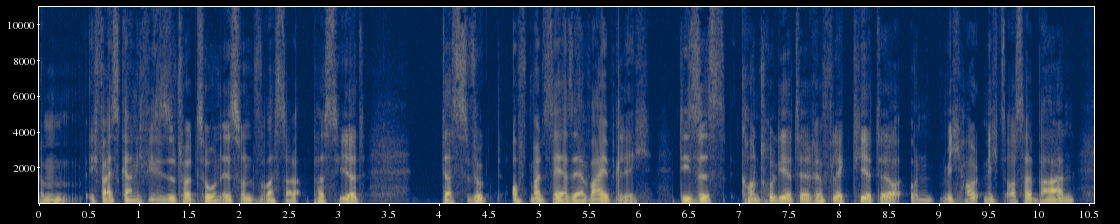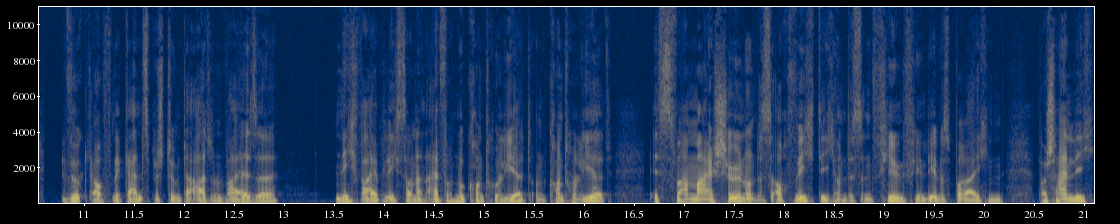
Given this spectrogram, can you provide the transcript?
ähm, ich weiß gar nicht, wie die Situation ist und was da passiert, das wirkt oftmals sehr, sehr weiblich. Dieses kontrollierte, reflektierte und mich haut nichts aus der Bahn wirkt auf eine ganz bestimmte Art und Weise nicht weiblich, sondern einfach nur kontrolliert. Und kontrolliert ist zwar mal schön und ist auch wichtig und ist in vielen, vielen Lebensbereichen wahrscheinlich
